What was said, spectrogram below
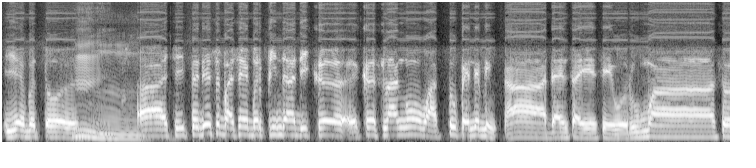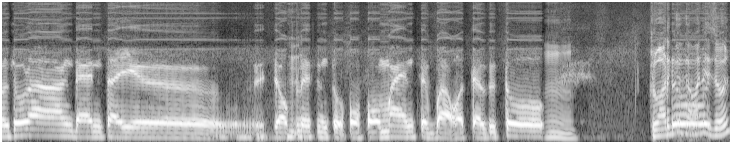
Ya betul. Hmm. Uh, cerita dia sebab saya berpindah di ke ke Selangor waktu pandemik. Ah uh, dan saya sewa rumah seorang-seorang dan saya jobless hmm. untuk for 4 months sebab hotel tutup. Hmm. Keluarga kat mana Zul?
